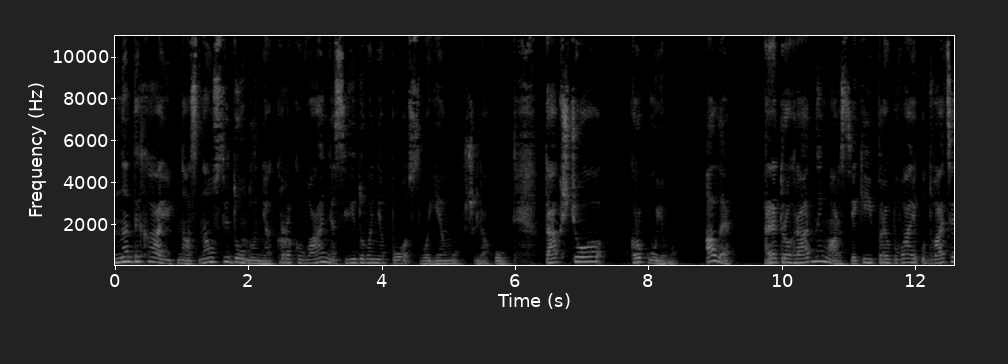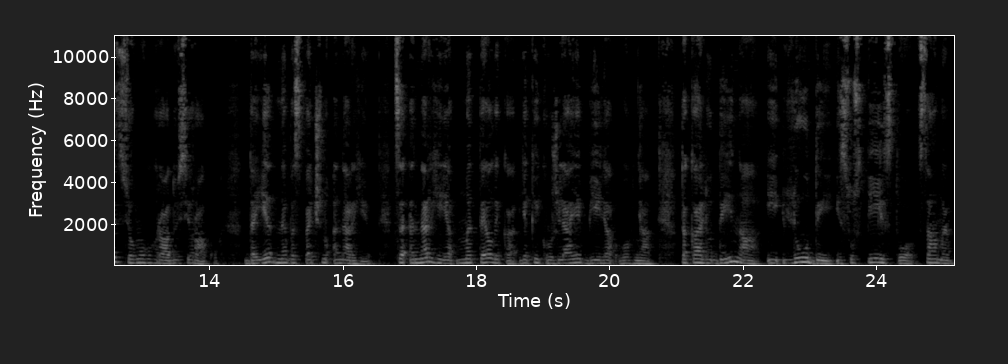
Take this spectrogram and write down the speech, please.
надихають нас на усвідомлення, крокування, слідування по своєму шляху. Так що крокуємо. Але ретроградний Марс, який перебуває у 27 градусі раку, дає небезпечну енергію. Це енергія метелика, який кружляє біля вогня. Така людина і люди, і суспільство саме.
